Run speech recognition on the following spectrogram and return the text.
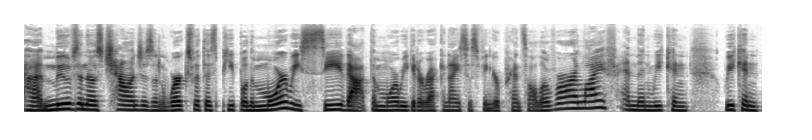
uh, moves in those challenges and works with his people the more we see that the more we get to recognize his fingerprints all over our life and then we can we can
